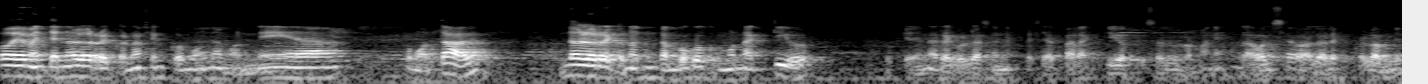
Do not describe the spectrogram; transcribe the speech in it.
Obviamente no lo reconocen como una moneda como tal, no lo reconocen tampoco como un activo, porque hay una regulación especial para activos que solo lo maneja la Bolsa de Valores de Colombia.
